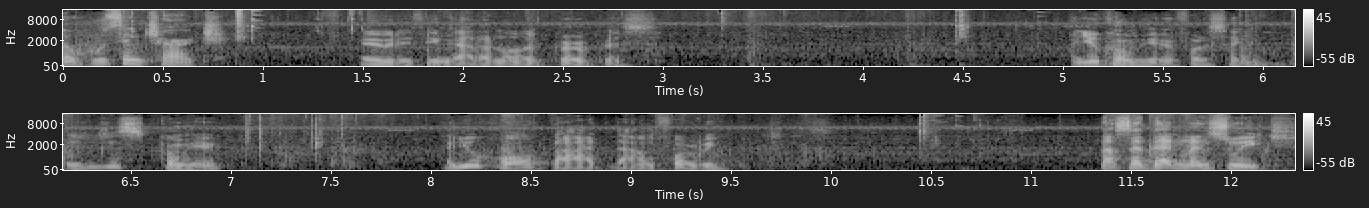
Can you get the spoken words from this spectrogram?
So who's in charge? Everything got another purpose. And you come here for a second. Did you just come here? And you hold that down for me. That's a dead man switch.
